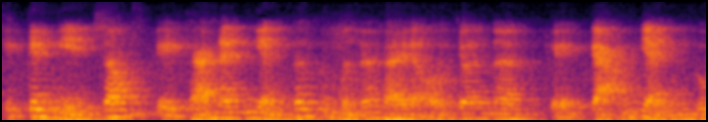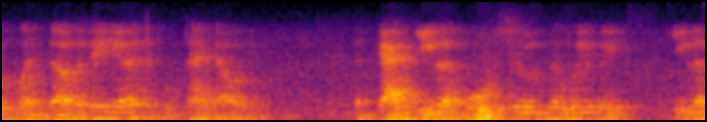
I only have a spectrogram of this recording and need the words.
cái kinh nghiệm sống, cái khả năng nhận thức của mình nó thay đổi, cho nên cái cảm nhận của mình đối với thế giới nó cũng thay đổi. Tất cả chỉ là mùa xương thôi quý vị chỉ là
